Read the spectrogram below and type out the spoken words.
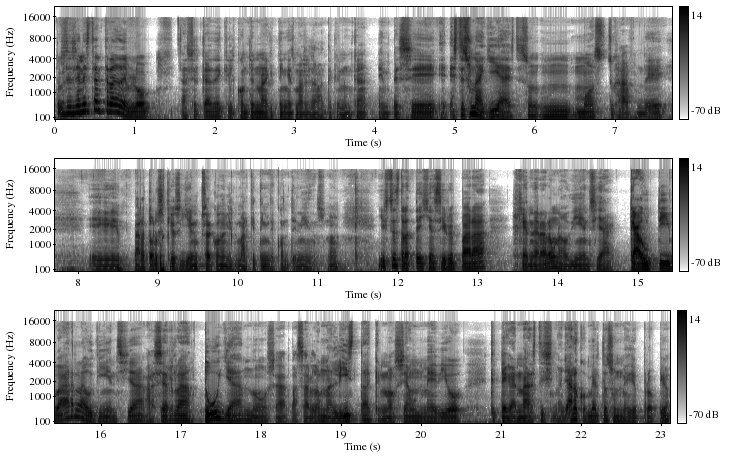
Entonces, en esta entrada de blog acerca de que el content marketing es más relevante que nunca, empecé. Esta es una guía, este es un, must to have de. Eh, para todos los que quieren empezar con el marketing de contenidos, ¿no? Y esta estrategia sirve para generar una audiencia, cautivar la audiencia, hacerla tuya, ¿no? O sea, pasarla a una lista, que no sea un medio que te ganaste, sino ya lo conviertas en un medio propio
